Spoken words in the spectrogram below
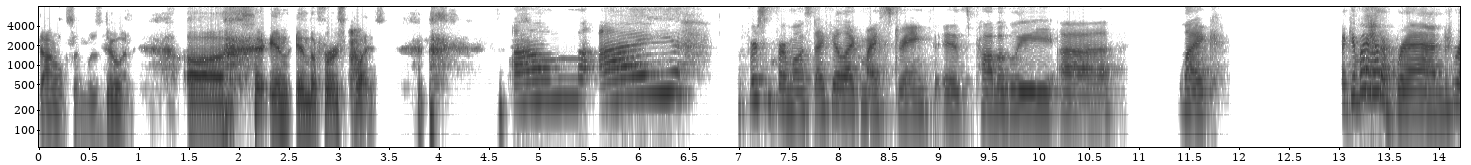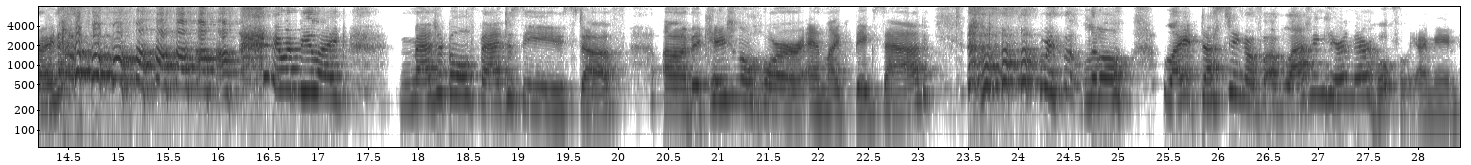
donaldson was doing uh in in the first place Um, I first and foremost, I feel like my strength is probably uh like like if I had a brand, right? it would be like magical fantasy stuff, uh, the occasional horror, and like big sad with a little light dusting of, of laughing here and there. Hopefully, I mean,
